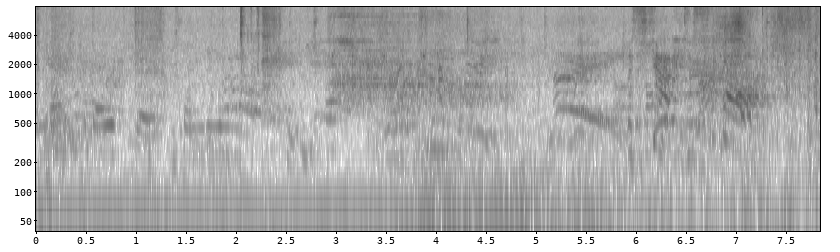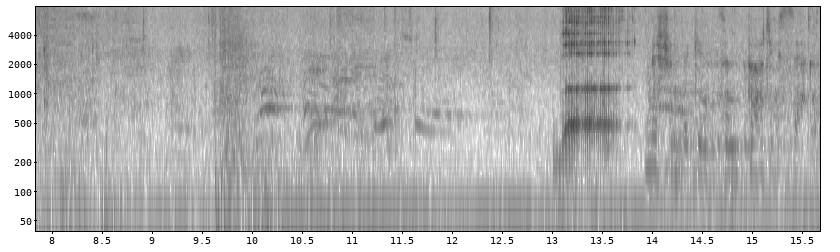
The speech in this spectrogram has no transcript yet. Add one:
unbox? That was the Sunbeam. The scout is a spy. Mission begins in 30 seconds.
